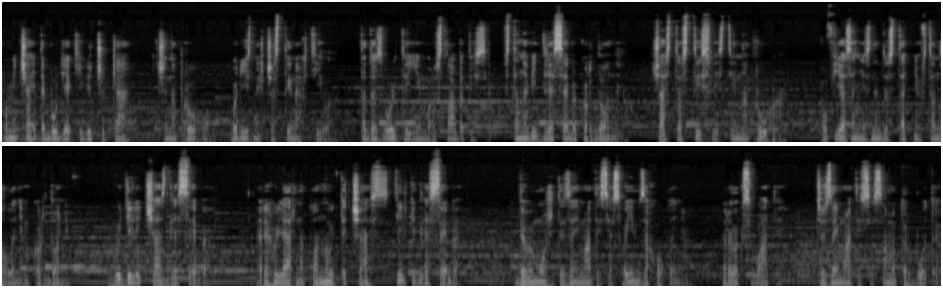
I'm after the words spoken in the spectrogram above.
Помічайте будь-які відчуття чи напругу у різних частинах тіла та дозвольте їм розслабитися. Встановіть для себе кордони. Часто стислість і напруга пов'язані з недостатнім встановленням кордонів. Виділіть час для себе. Регулярно плануйте час тільки для себе, де ви можете займатися своїм захопленням, релаксувати чи займатися самотурботою.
